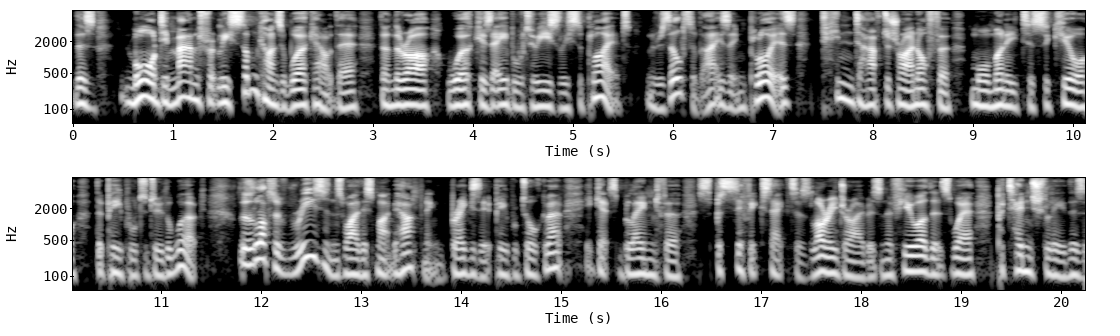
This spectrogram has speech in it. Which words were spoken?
there's more demand for at least some kinds of work out there than there are workers able to easily supply it. And the result of that is that employers tend to have to try and offer more money to secure the people to do the work. There's a lot of reasons why this might be happening. Brexit, people talk about, it gets blamed for specific sectors, lorry drivers, and a few others where potentially there's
